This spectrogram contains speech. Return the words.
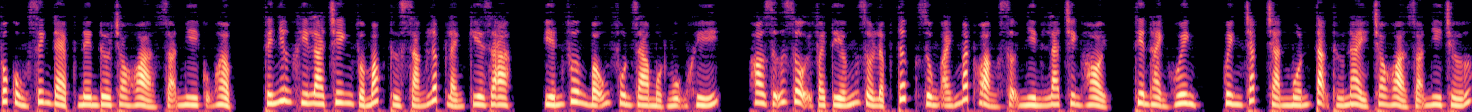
vô cùng xinh đẹp nên đưa cho hỏa doãn nhi cũng hợp. Thế nhưng khi La Trinh vừa móc thứ sáng lấp lánh kia ra, Yến Vương bỗng phun ra một ngụm khí, ho dữ dội vài tiếng rồi lập tức dùng ánh mắt hoảng sợ nhìn La Trinh hỏi, thiên hành huynh, huynh chắc chắn muốn tặng thứ này cho hỏa doãn nhi chứ.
